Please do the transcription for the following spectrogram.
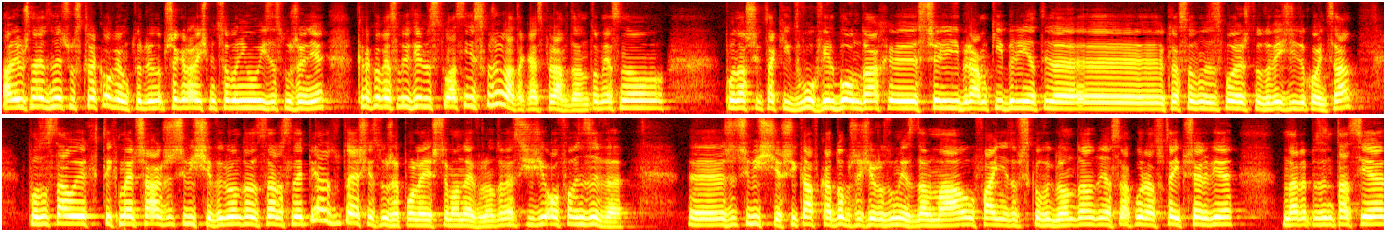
ale już nawet w meczu z Krakowią, który no, przegraliśmy, co by nie mówić, zasłużenie, Krakowia sobie wiele sytuacji nie stworzyła, taka jest prawda. Natomiast no, po naszych takich dwóch wielbłądach y, strzelili bramki, byli na tyle y, klasowym zespołem, że to dowieźli do końca. W pozostałych tych meczach rzeczywiście wygląda coraz lepiej, ale tu też jest duże pole jeszcze manewru. Natomiast jeśli chodzi o ofensywę, y, rzeczywiście Szykawka dobrze się rozumie z Dalmau, fajnie to wszystko wygląda, natomiast akurat w tej przerwie na reprezentację.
